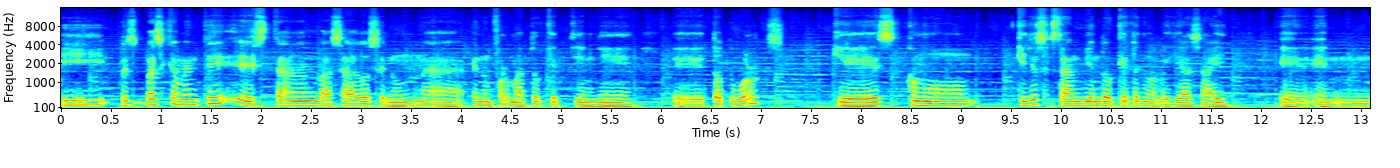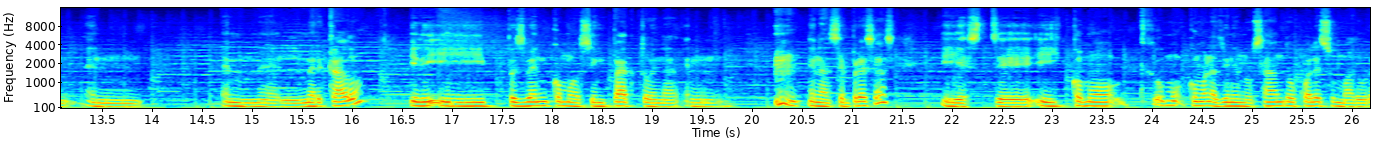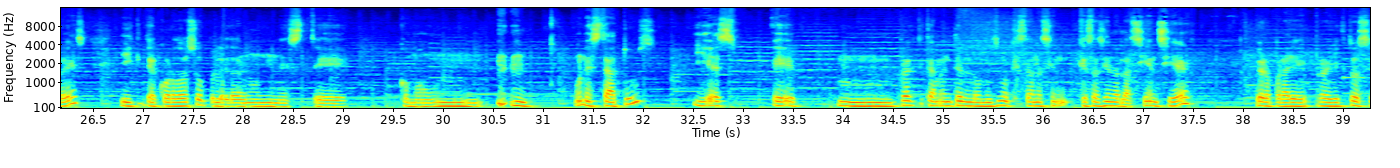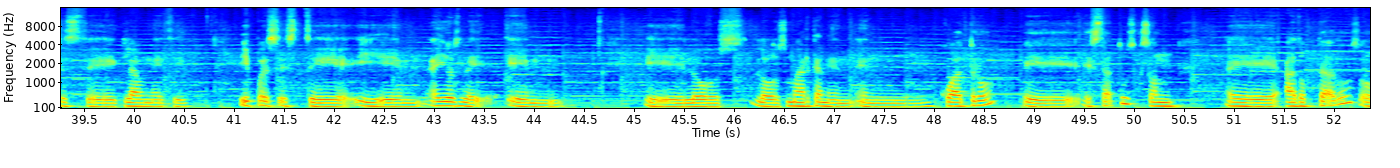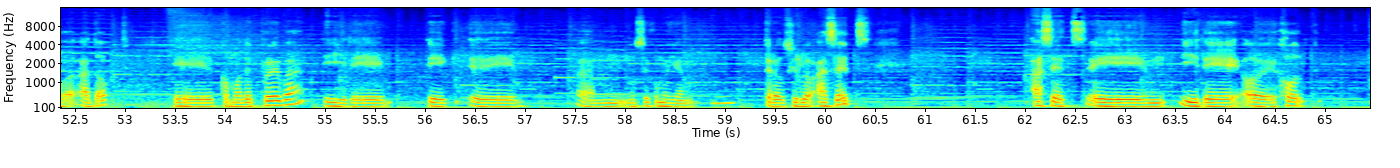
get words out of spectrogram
y pues básicamente están basados en, una, en un formato que tiene ThoughtWorks que es como que ellos están viendo qué tecnologías hay en, en, el mercado y, pues ven como su impacto en, en, las empresas y este y cómo, cómo, cómo, las vienen usando, cuál es su madurez y de acuerdo a eso pues le dan un este como un un estatus y es eh, mm, prácticamente lo mismo que están haciendo que está haciendo la ciencia pero para proyectos este, Cloud Native. Y pues este, y, em, ellos le, em, eh, los, los marcan en, cuatro eh, estatus que son eh, adoptados o adopt como de prueba y de, no sé cómo llaman, traducirlo, assets, assets em, y de hold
